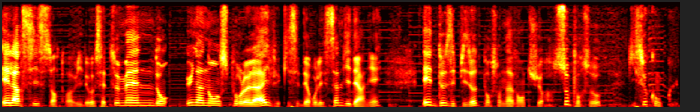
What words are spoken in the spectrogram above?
Et l'Ar6 sort trois vidéos cette semaine, dont une annonce pour le live qui s'est déroulé samedi dernier, et deux épisodes pour son aventure saut pour saut qui se conclut.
